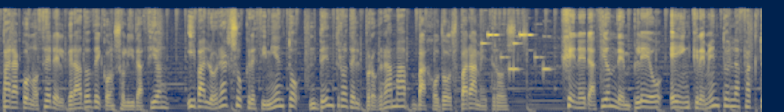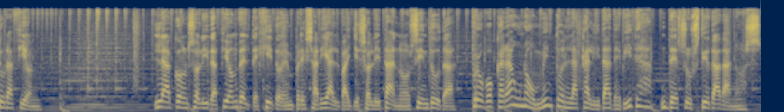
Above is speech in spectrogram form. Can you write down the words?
para conocer el grado de consolidación y valorar su crecimiento dentro del programa bajo dos parámetros, generación de empleo e incremento en la facturación. La consolidación del tejido empresarial vallesoletano, sin duda, provocará un aumento en la calidad de vida de sus ciudadanos.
